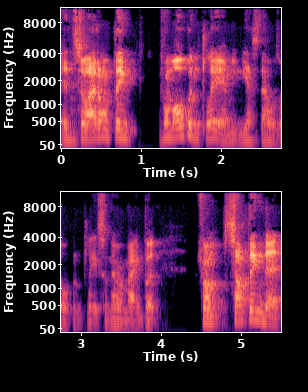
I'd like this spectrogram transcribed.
And so I don't think from open play, I mean, yes, that was open play, so never mind. But from something that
